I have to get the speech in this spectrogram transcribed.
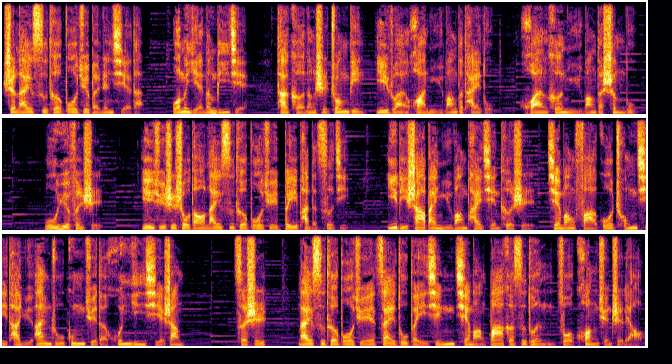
是莱斯特伯爵本人写的，我们也能理解。他可能是装病，以软化女王的态度，缓和女王的盛怒。五月份时，也许是受到莱斯特伯爵背叛的刺激，伊丽莎白女王派遣特使前往法国重启她与安茹公爵的婚姻协商。此时，莱斯特伯爵再度北行前往巴克斯顿做矿泉治疗，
